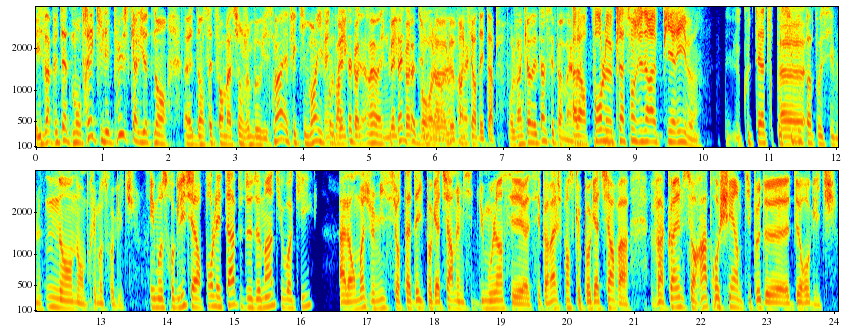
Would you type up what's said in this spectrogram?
Et il va peut-être montrer qu'il est plus qu'un lieutenant euh, dans cette formation Jumbo-Visma. Effectivement, il C'est une faudra belle cote, ouais, pour Dumoulin, le, hein, vainqueur d'étape. Pour le vainqueur d'étape, c'est pas mal. Alors, pour le classement général Pierre-Yves, le coup de théâtre possible Euh, ou pas possible Non, non, Primoz Roglic. Primoz Roglic. Alors, pour l'étape de demain, tu vois qui? Alors moi je mise sur Tadej Pogacar même si Dumoulin c'est c'est pas mal. Je pense que Pogacar va va quand même se rapprocher un petit peu de, de Roglic.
